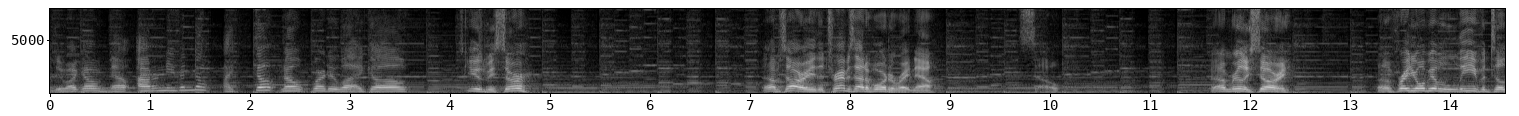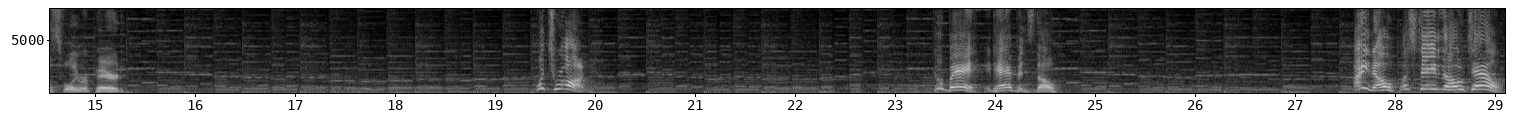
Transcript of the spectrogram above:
Where do I go now? I don't even know. I don't know. Where do I go? Excuse me, sir. I'm sorry, the tram's out of order right now. So? I'm really sorry. I'm afraid you won't be able to leave until it's fully repaired. What's wrong? Too bad. It happens, though. I know. Let's stay at the hotel.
